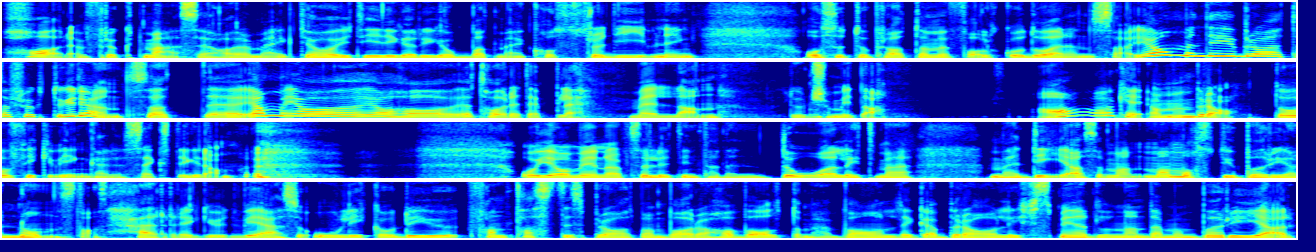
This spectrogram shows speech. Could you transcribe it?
har en frukt med sig har jag märkt. Jag har ju tidigare jobbat med kostrådgivning och suttit och pratat med folk och då är det så här, ja men det är ju bra att äta frukt och grönt så att eh, ja men jag, jag, har, jag tar ett äpple mellan lunch och middag. Ja okej, okay, ja men bra, då fick vi in kanske 60 gram. Och jag menar absolut inte att det är dåligt med, med det. Alltså man, man måste ju börja någonstans, herregud. Vi är så olika och det är ju fantastiskt bra att man bara har valt de här vanliga bra livsmedlen där man börjar.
